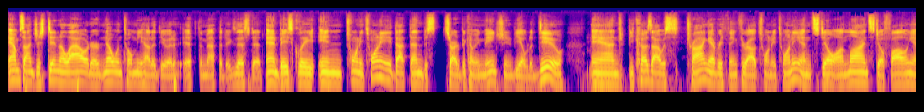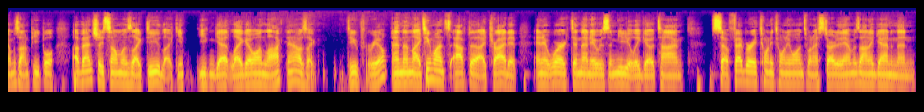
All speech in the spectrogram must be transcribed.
Amazon just didn't allow it or no one told me how to do it if, if the method existed. And basically in 2020, that then started becoming mainstream to be able to do. And because I was trying everything throughout 2020 and still online, still following Amazon people, eventually someone was like, dude, like you, you can get Lego unlocked now. I was like, dude, for real? And then like two months after I tried it and it worked and then it was immediately go time. So February 2021 is when I started Amazon again and then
